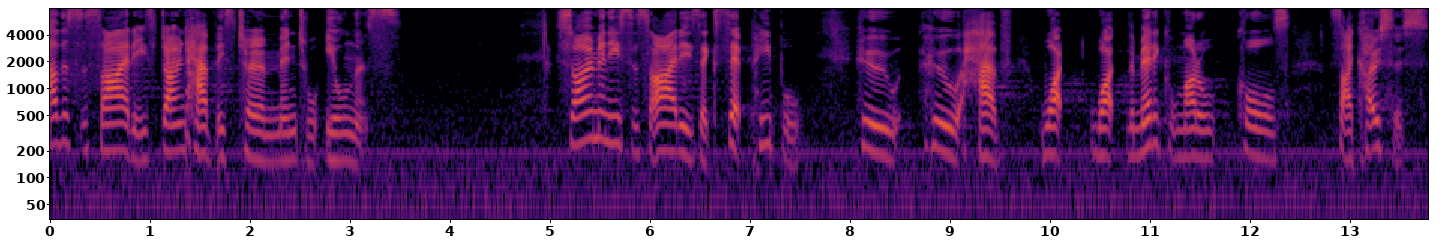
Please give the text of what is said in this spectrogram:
other societies don't have this term mental illness. So many societies accept people who, who have what, what the medical model calls psychosis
